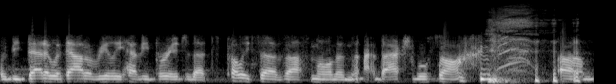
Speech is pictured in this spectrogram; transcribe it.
would be better without a really heavy bridge that probably serves us more than the, the actual song. um,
